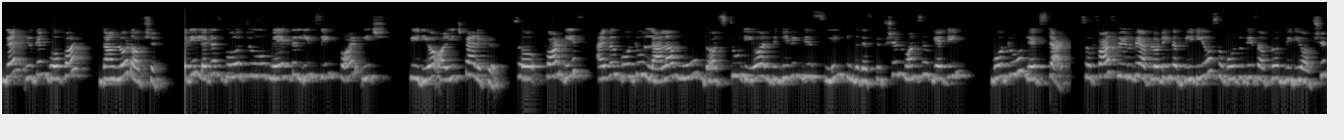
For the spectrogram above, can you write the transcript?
then you can go for download option. Ready? Let us go to make the lip sync for each video or each character. So for this, I will go to lalamu.studio. I'll be leaving this link in the description. Once you get it, go to let's start. So first we will be uploading the video. So go to this upload video option,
